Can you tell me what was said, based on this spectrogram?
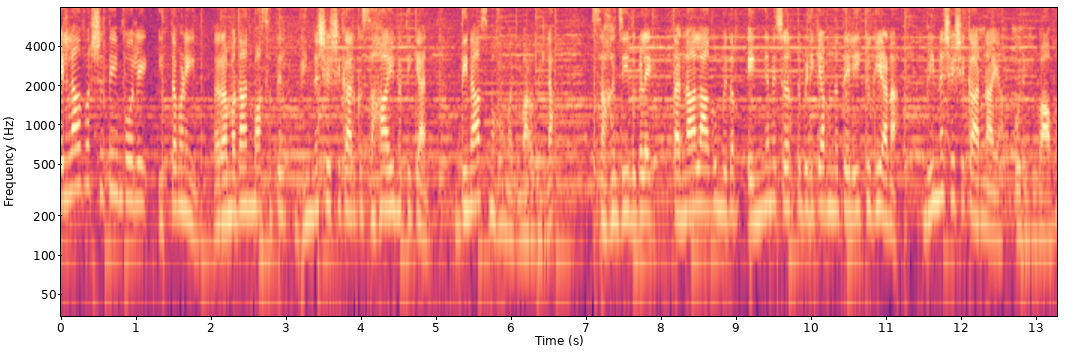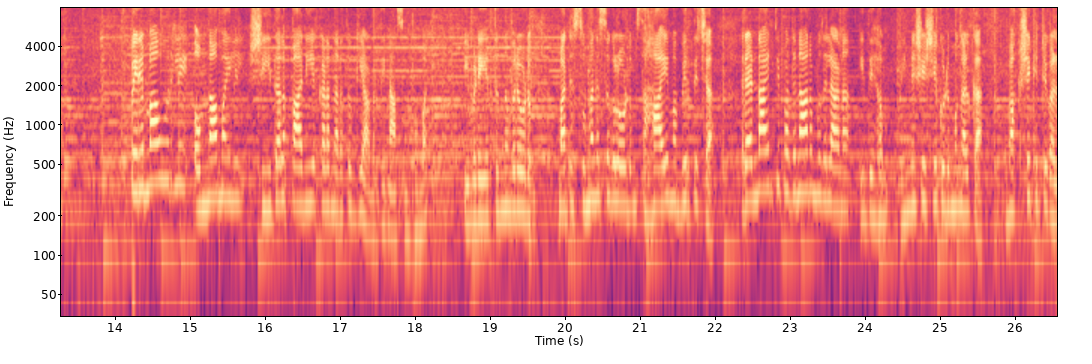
എല്ലാ വർഷത്തെയും പോലെ ഇത്തവണയും റമദാൻ മാസത്തിൽ ഭിന്നശേഷിക്കാർക്ക് സഹായമെത്തിക്കാൻ ദിനാസ് മുഹമ്മദ് മറന്നില്ല. സഹജീവികളെ തന്നാലാകും വിധം എങ്ങനെ ചേർത്ത് പിടിക്കാമെന്ന് തെളിയിക്കുകയാണ് ഭിന്നശേഷിക്കാരനായ ഒരു യുവാവ്. പെരുമ്പാവൂരിലെ ഒന്നാം മൈലിൽ ശീതളപാനീയക്കട നടത്തുകയാണ് ദിനാസ് മുഹമ്മദ്. ഇവിടെ എത്തുന്നവരോടും മറ്റ് സുമനസ്സുകളോടും സഹായം അഭ്യർത്ഥിച്ച് രണ്ടായിരത്തി പതിനാറ് മുതലാണ് ഇദ്ദേഹം ഭിന്നശേഷി കുടുംബങ്ങൾക്ക് ഭക്ഷ്യക്കിറ്റുകൾ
